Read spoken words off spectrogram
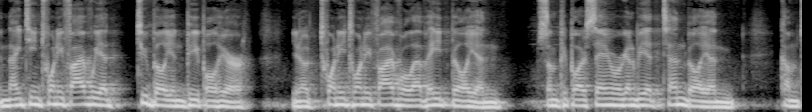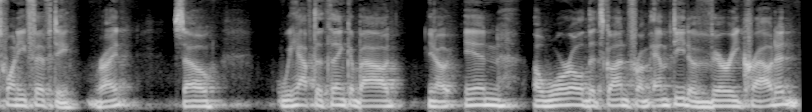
in 1925 we had two billion people here you know, 2025 we'll have 8 billion. Some people are saying we're going to be at 10 billion come 2050, right? So we have to think about, you know, in a world that's gone from empty to very crowded,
